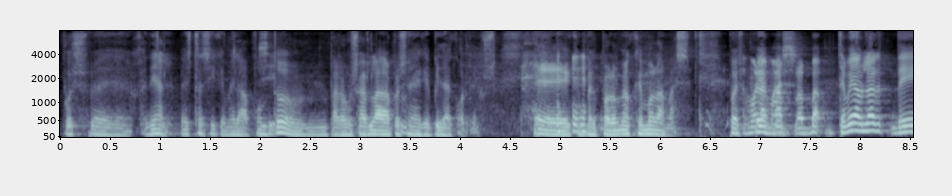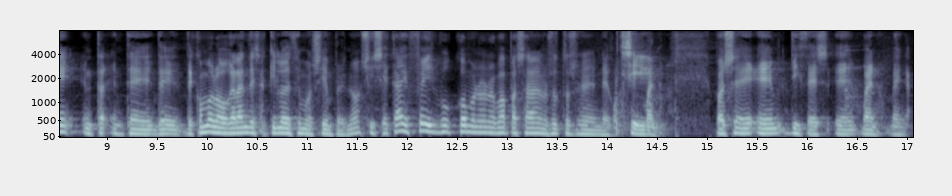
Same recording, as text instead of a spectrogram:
Pues eh, genial, esta sí que me la apunto para usarla la próxima vez que pida correos. Eh, por lo menos que mola más. Pues mola más. te voy a hablar de, de, cómo los grandes, aquí lo decimos siempre, ¿no? Si se cae Facebook, ¿cómo no nos va a pasar a nosotros en el negocio? Sí. Bueno, pues eh, dices, bueno, venga,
